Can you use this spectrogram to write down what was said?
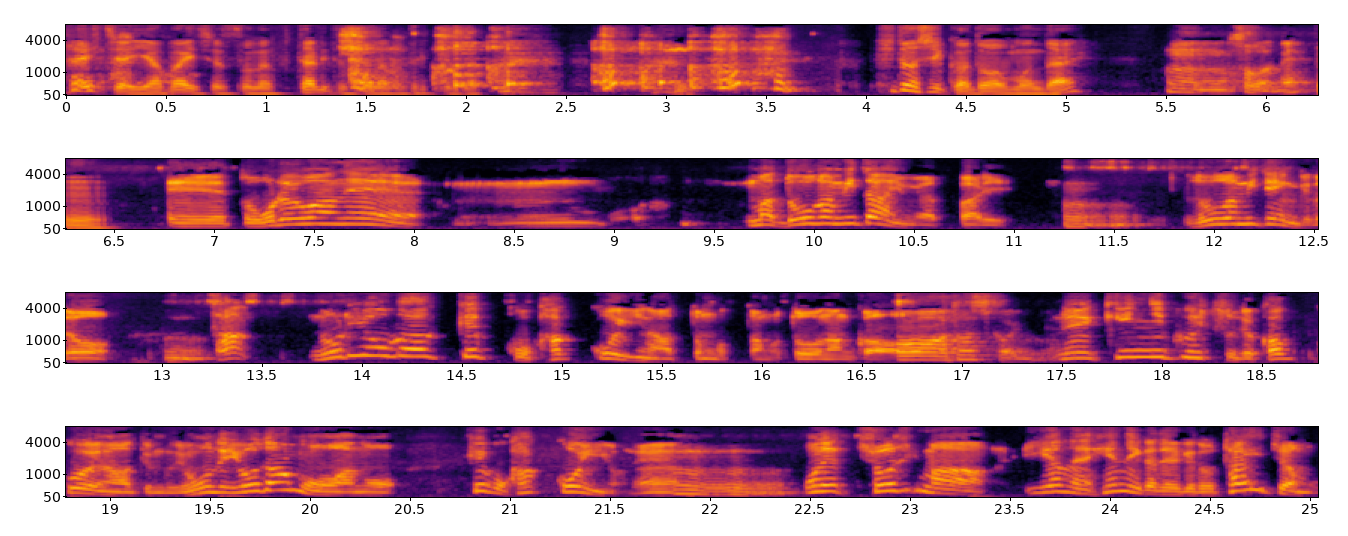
タイちゃんやばいでしょ、そんな、二人でそんなこと言ってたら。ひとしくはどう問題うん、うん、そうだね。うん。えっ、と、俺はね、うーんまあ動画見たんよ、やっぱり。うん、動画見てんけど、うん。うん。た、ノリオが結構かっこいいなと思ったのと、なんか、ああ、確かにね。ね、筋肉質でかっこいいなって思って、ほんで、ヨダもあの、結構かっこいいよね。うん、うん。ほんで、正直まあ、嫌な、変な言い方だけど、タイちゃんも、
